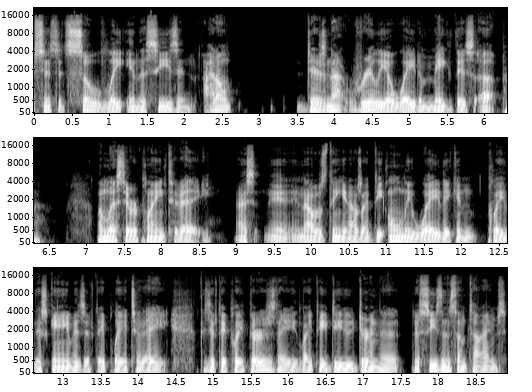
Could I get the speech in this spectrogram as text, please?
Since it's so late in the season, I don't, there's not really a way to make this up unless they were playing today. I, eh, and I was thinking, I was like, the only way they can play this game is if they play it today. Because if they play Thursday, like they do during the, the season sometimes,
